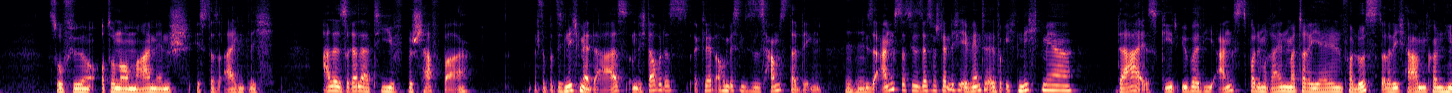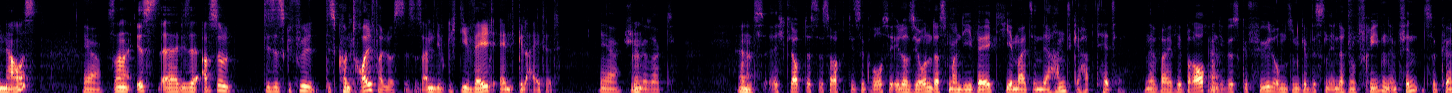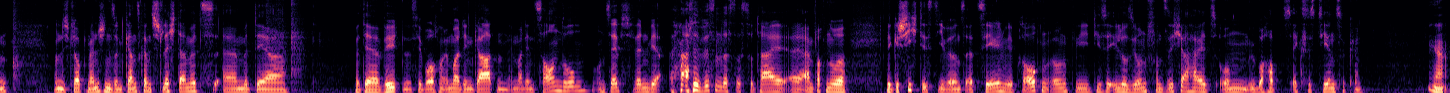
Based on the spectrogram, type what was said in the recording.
so für Otto Normalmensch ist das eigentlich alles relativ beschaffbar wenn es plötzlich nicht mehr da ist. Und ich glaube, das erklärt auch ein bisschen dieses Hamster-Ding. Mhm. Diese Angst, dass dieses Selbstverständliche eventuell wirklich nicht mehr da ist, geht über die Angst vor dem rein materiellen Verlust oder nicht haben können hinaus, Ja. sondern ist äh, diese absolut dieses Gefühl des Kontrollverlustes, dass einem wirklich die Welt entgleitet. Ja, schön Ja. gesagt. Ja. Und ich glaube, das ist auch diese große Illusion, dass man die Welt jemals in der Hand gehabt hätte. Ne? Weil wir brauchen Ja. dieses Gefühl, um so einen gewissen inneren Frieden empfinden zu können. Und ich glaube, Menschen sind ganz, ganz schlecht damit, äh, mit der mit der Wildnis. Wir brauchen immer den Garten, immer den Zaun drum. Und selbst wenn wir alle wissen, dass das total äh, einfach nur eine Geschichte ist, die wir uns erzählen, wir brauchen irgendwie diese Illusion von Sicherheit, um überhaupt existieren zu können. Ja.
